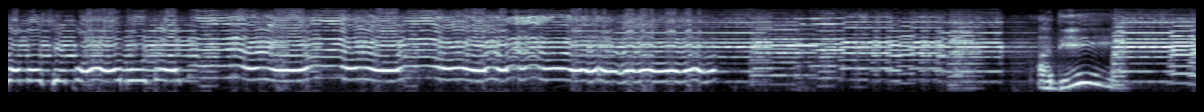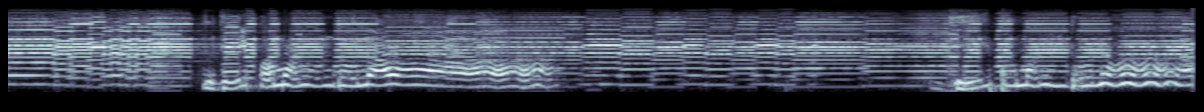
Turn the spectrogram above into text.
సమసిపోబుటనే అది దీపమందులా దీపమందునా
